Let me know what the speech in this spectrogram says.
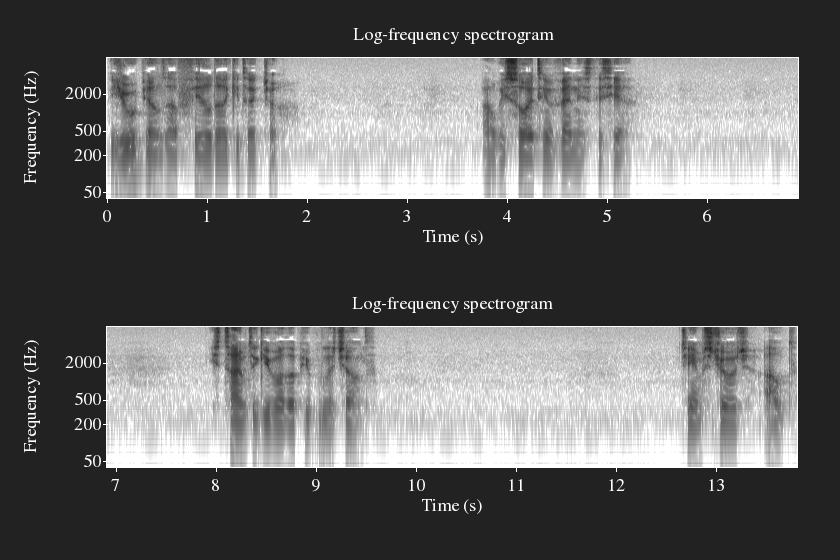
The Europeans have failed architecture, and we saw it in Venice this year. It's time to give other people a chance. James George out.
